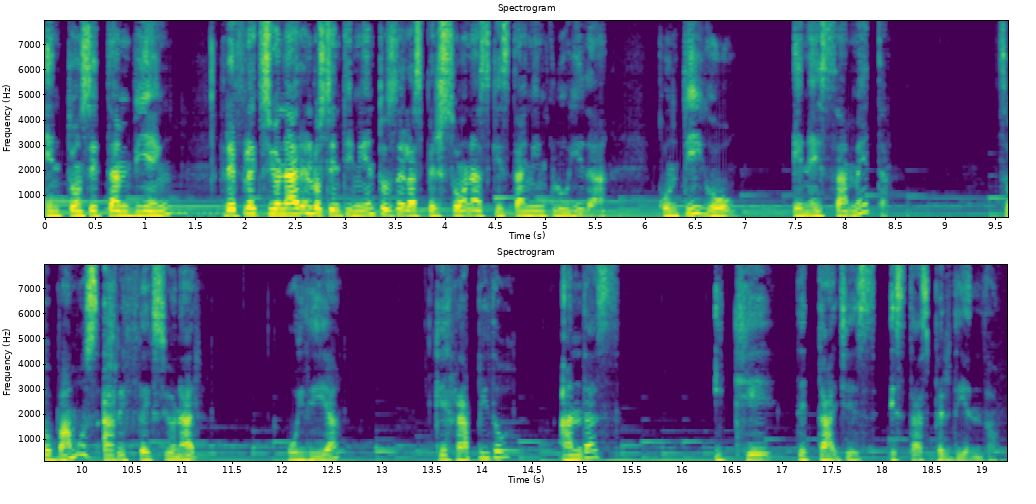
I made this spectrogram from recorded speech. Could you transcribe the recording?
Entonces también reflexionar en los sentimientos de las personas que están incluidas contigo en esa meta. So, vamos a reflexionar hoy día qué rápido andas y qué detalles estás perdiendo.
